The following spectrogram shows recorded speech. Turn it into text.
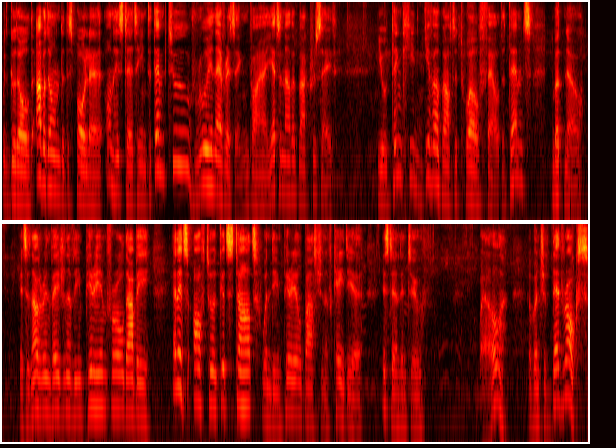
with good old Abaddon the Despoiler on his 13th attempt to ruin everything via yet another Black Crusade. You'd think he'd give up after 12 failed attempts, but no, it's another invasion of the Imperium for Old Abbey, and it's off to a good start when the Imperial bastion of Cadia is turned into... well, a bunch of dead rocks,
